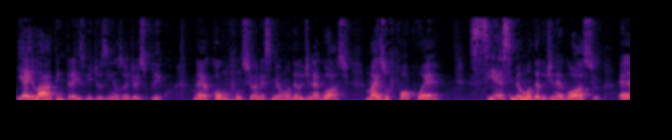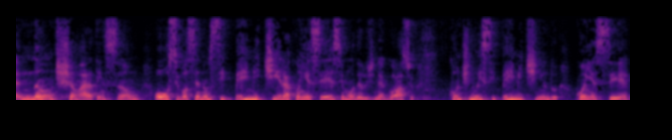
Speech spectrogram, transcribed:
E aí lá tem três videozinhos onde eu explico né, como funciona esse meu modelo de negócio. Mas o foco é, se esse meu modelo de negócio é, não te chamar atenção, ou se você não se permitir a conhecer esse modelo de negócio, continue se permitindo conhecer,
